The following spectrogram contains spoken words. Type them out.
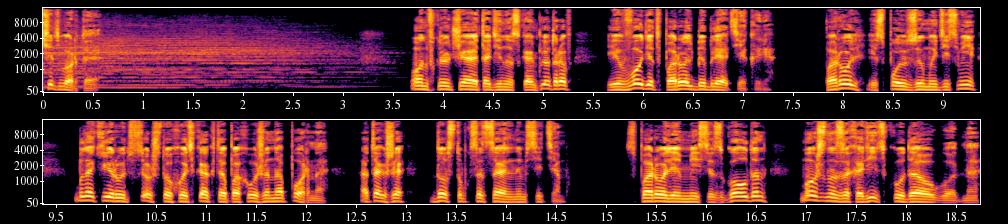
4. Он включает один из компьютеров и вводит пароль библиотекаря. Пароль, используемый детьми, блокирует все, что хоть как-то похоже на порно, а также доступ к социальным сетям. С паролем миссис Голден можно заходить куда угодно,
